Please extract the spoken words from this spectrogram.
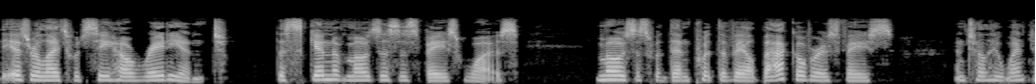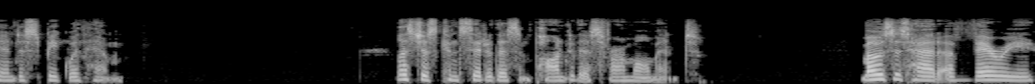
the Israelites would see how radiant the skin of Moses' face was. Moses would then put the veil back over his face until he went in to speak with him. Let's just consider this and ponder this for a moment. Moses had a very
